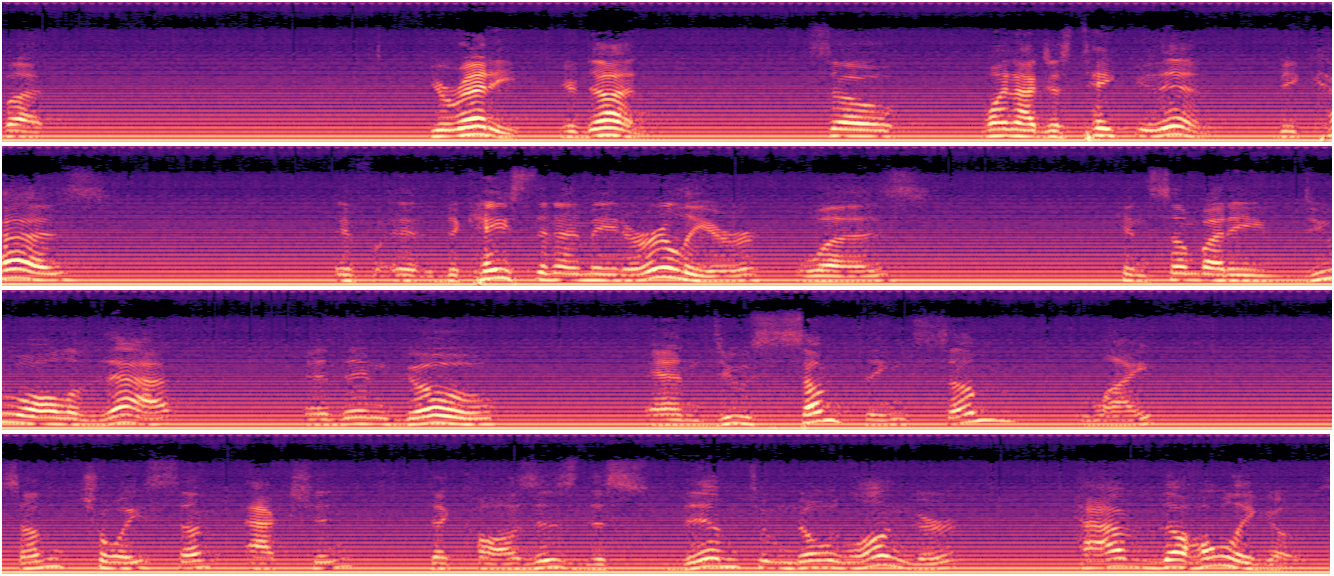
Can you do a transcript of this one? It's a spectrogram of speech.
But you're ready. You're done. So why not just take you then? Because if uh, the case that I made earlier was can somebody do all of that and then go and do something, some life, some choice, some action that causes this them to no longer have the Holy Ghost.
